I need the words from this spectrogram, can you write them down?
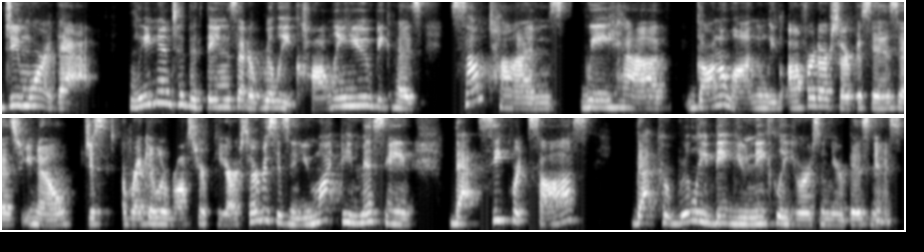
do more of that lean into the things that are really calling you because sometimes we have gone along and we've offered our services as you know just a regular roster of pr services and you might be missing that secret sauce that could really be uniquely yours in your business.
